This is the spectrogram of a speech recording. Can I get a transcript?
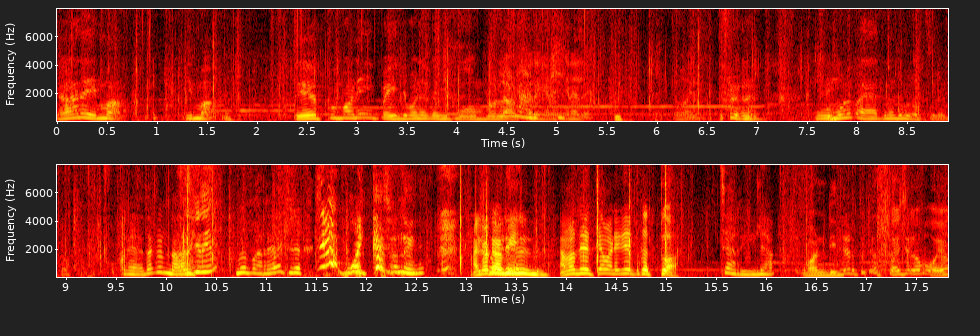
ഞാനേ ഇമ്മ ഇമ്മ. തേപ്പ് പണി പെയിന്റ് പണി കഴിഞ്ഞ് പോകുമ്പോഴുള്ള ആൾക്കാർ ഇങ്ങനെ ഇങ്ങനല്ലേ പോകുമ്പോൾ പ്രയത്തിനോട് വിളിച്ചു കേട്ടോ. ഇച്ചറിയില്ല വണ്ടിന്റെ അടുത്ത് കത്താഴ്ചയൊക്കെ പോയോ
